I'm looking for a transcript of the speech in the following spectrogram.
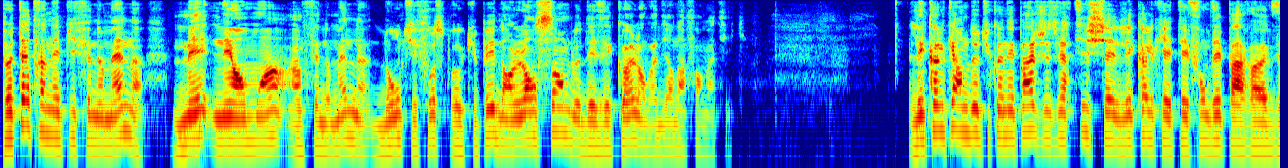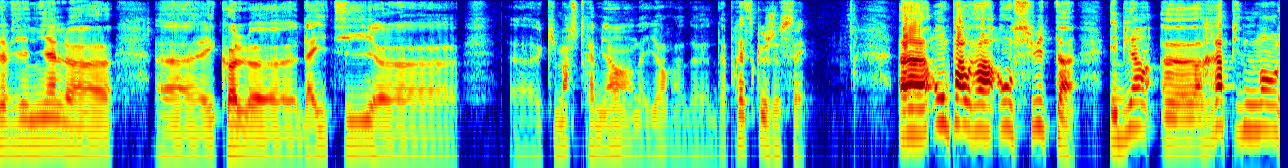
peut-être un épiphénomène, mais néanmoins un phénomène dont il faut se préoccuper dans l'ensemble des écoles, on va dire, d'informatique. L'école 42, tu connais pas Juste Vertige, c'est l'école qui a été fondée par euh, Xavier Niel, euh, euh, école d'Haïti, qui marche très bien hein, d'ailleurs, d'après ce que je sais. On parlera ensuite, eh bien, rapidement,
